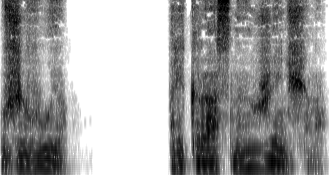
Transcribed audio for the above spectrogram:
в живую, прекрасную женщину.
